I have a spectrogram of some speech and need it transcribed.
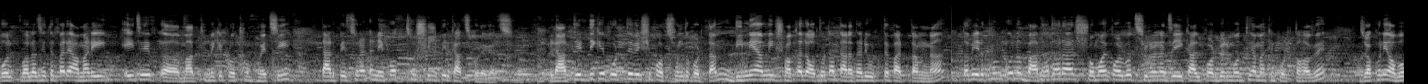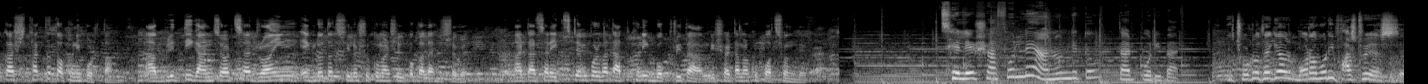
বল- বলা যেতে পারে আমার এই এই যে মাধ্যমিকে প্রথম হয়েছি, তার পেছনে একটা নেপথ্য শিল্পীর কাজ করে গেছে রাতের দিকে পড়তে বেশি পছন্দ করতাম দিনে আমি সকালে অতটা তাড়াতাড়ি উঠতে পারতাম না। তবে এরকম কোনো বাধা ধরার সময় পর্ব ছিল না যে এই কাল পর্বের মধ্যে আমাকে পড়তে হবে। যখনই অবকাশ থাকতো তখনই পড়তাম। আবৃত্তি গান চর্চা ড্রয়িং এগুলো তো ছিল সুকুমার শিল্পকলা হিসেবে। আর তাছাড়া এক্সটেম্পোর বা তাৎক্ষণিক বক্তৃতা বিষয়টা আমার খুব পছন্দের। ছেলের সাফল্যে আনন্দিত তার পরিবার। ছোট থেকে বরাবরই ফার্স্ট হয়ে এসছে।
